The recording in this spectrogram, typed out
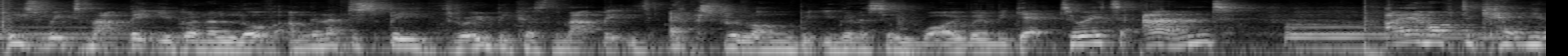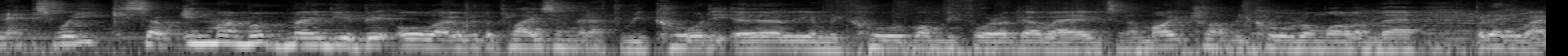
this week's map bit you're going to love. I'm going to have to speed through because the map bit is extra long, but you're going to see why when we get to it. And I am off to Kenya next week, so in my mug maybe a bit all over the place. I'm going to have to record it early and record one before I go out, and I might try and record one while I'm there. But anyway,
